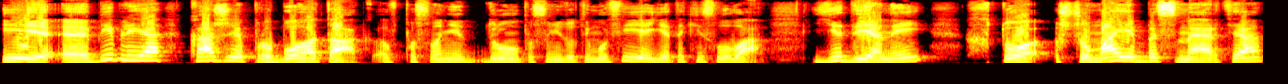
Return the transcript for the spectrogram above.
І е, Біблія каже про Бога так. В посланні, другому посланні до Тимофія є такі слова: єдиний, хто що має безсмертя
